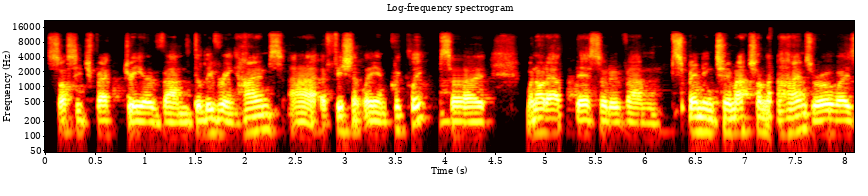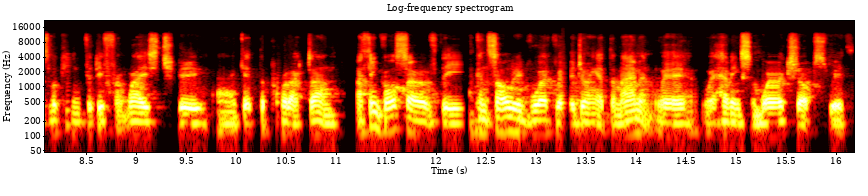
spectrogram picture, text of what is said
sausage factory of um, delivering homes uh, efficiently and quickly. So we're not out there sort of um, spending too much on the homes. We're always looking for different ways to uh, get the product done. I think also of the consultative work we're doing at the moment, where we're having some workshops with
